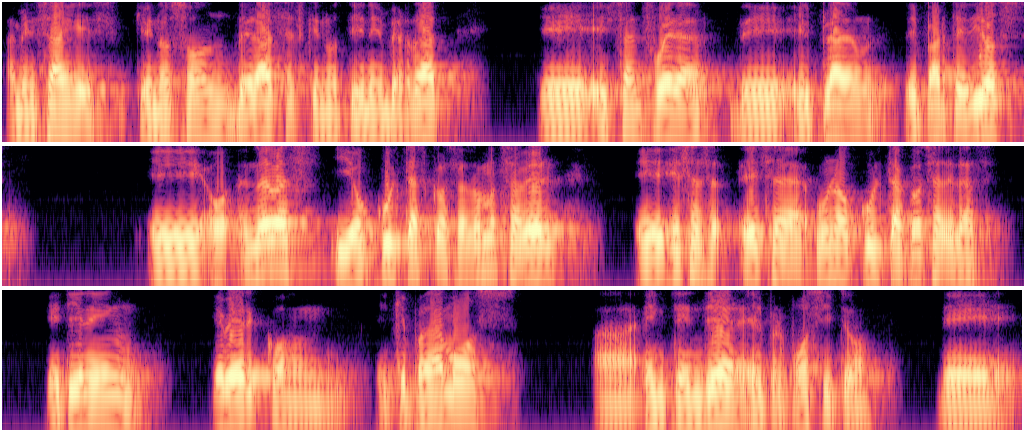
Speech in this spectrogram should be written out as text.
a mensajes que no son veraces, que no tienen verdad, que están fuera del plan de parte de Dios. Eh, nuevas y ocultas cosas. Vamos a ver eh, esa, una oculta cosa de las que tienen que ver con el que podamos ah, entender el propósito de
